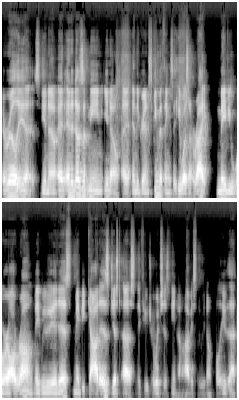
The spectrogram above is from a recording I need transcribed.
It really is you know and, and it doesn't mean you know in the grand scheme of things that he wasn't right. Maybe we're all wrong. Maybe it is maybe god is just us in the future which is you know obviously we don't believe that.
